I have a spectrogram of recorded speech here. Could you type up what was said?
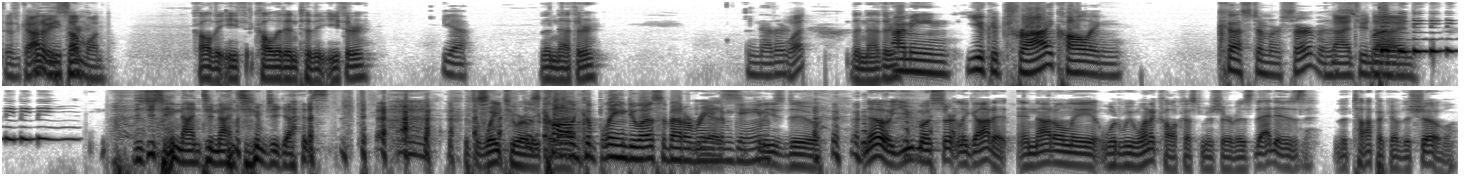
There's got to The be ether. someone. Call the ether, call it into the ether, Yeah. the nether, The nether. What? the nether. I mean, you could try calling customer service. Nine two but- nine. ding ding ding ding ding ding. Did you say nine two nine GMG guys? it's way too early. Just call that. and complain to us about a random Yes, game. Please do. no, you most certainly got it. And not only would we want to call customer service, that is the topic of the show.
